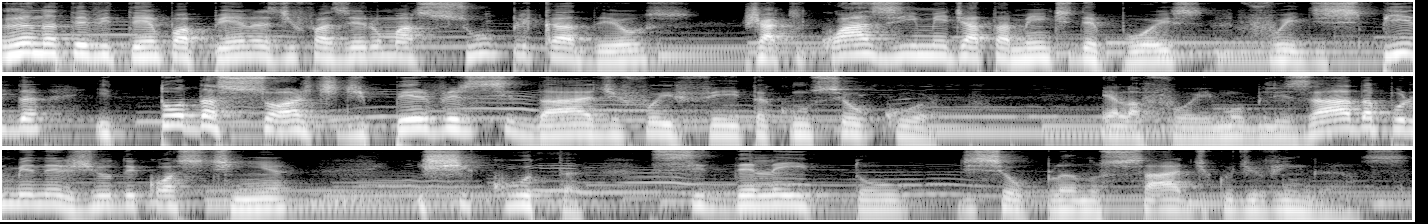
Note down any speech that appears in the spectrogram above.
Ana teve tempo apenas de fazer uma súplica a Deus, já que quase imediatamente depois foi despida e toda sorte de perversidade foi feita com seu corpo. Ela foi imobilizada por Menegildo e Costinha e Chicuta se deleitou de seu plano sádico de vingança.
